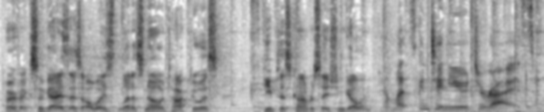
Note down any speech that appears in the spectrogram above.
Perfect. So, guys, as always, let us know, talk to us, keep this conversation going. And let's continue to rise.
